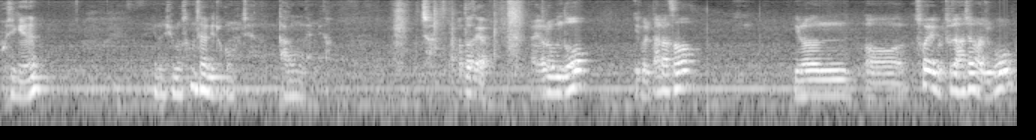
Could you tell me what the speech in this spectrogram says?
보시기에는 이런 식으로 섬세하게 조금 이제 다듬으면 됩니다. 어떠세요? 자, 여러분도 이걸 따라서 이런 어, 소액을 투자하셔가지고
